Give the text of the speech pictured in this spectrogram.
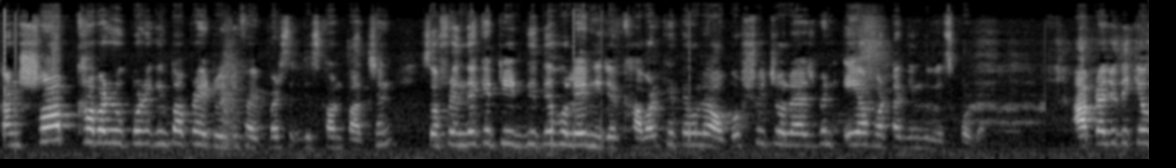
কারণ সব খাবারের উপরে কিন্তু আপনারা টোয়েন্টি ফাইভ পার্সেন্ট ডিসকাউন্ট পাচ্ছেন। সো ফ্রেন্ডদেরকে ট্রিট দিতে হলে, নিজের খাবার খেতে হলে অবশ্যই চলে আসবেন, এই অফারটা কিন্তু মিস করবেন। আপনারা যদি কেউ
